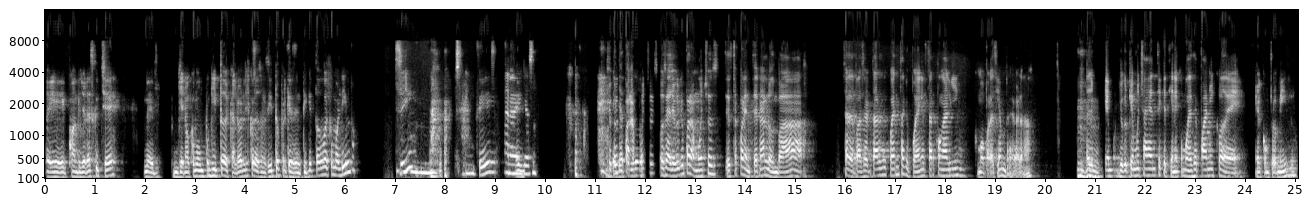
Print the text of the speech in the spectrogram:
eh, cuando yo la escuché me llenó como un poquito de calor el corazoncito porque sentí que todo fue como lindo. Sí. sí. Maravilloso. Yo creo que para muchos, o sea, yo creo que para muchos esta cuarentena los va, a, o sea, les va a hacer darse cuenta que pueden estar con alguien como para siempre, ¿verdad? Yo, creo que, yo, creo que, hay mucha gente que tiene como ese pánico de el compromiso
